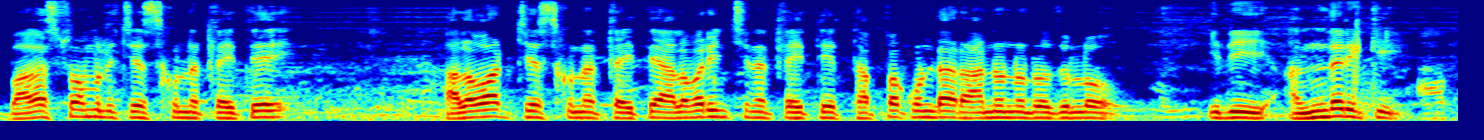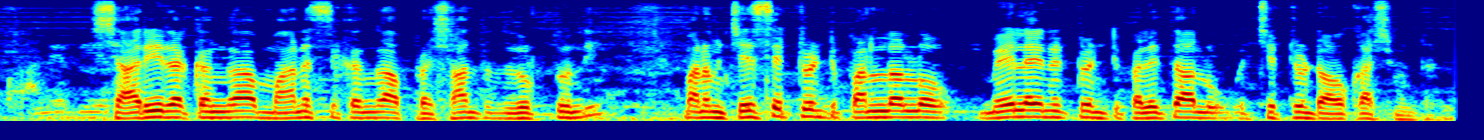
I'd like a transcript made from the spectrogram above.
భాగస్వాములు చేసుకున్నట్లయితే అలవాటు చేసుకున్నట్లయితే అలవరించినట్లయితే తప్పకుండా రానున్న రోజుల్లో ఇది అందరికీ శారీరకంగా మానసికంగా ప్రశాంతత దొరుకుతుంది. మనం చేసేటువంటి పనులలో మేలైనటువంటి ఫలితాలు వచ్చేటువంటి అవకాశం ఉంటుంది.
